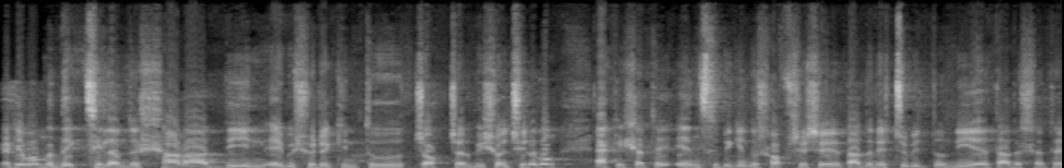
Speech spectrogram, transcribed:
আমরা দেখছিলাম যে সারা দিন এই বিষয়টা কিন্তু চর্চার বিষয় ছিল এবং একই সাথে এনসিপি কিন্তু সবশেষে তাদের নেতৃবৃত্ত নিয়ে তাদের সাথে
